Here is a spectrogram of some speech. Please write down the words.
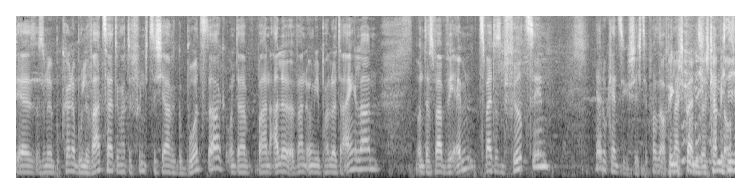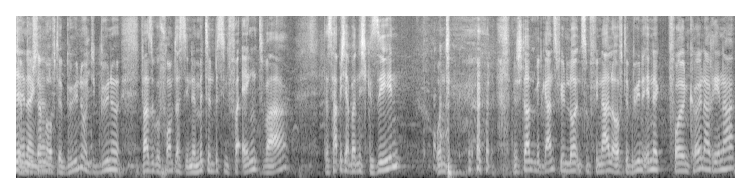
der so eine Kölner Boulevardzeitung hatte 50 Jahre Geburtstag und da waren alle, waren irgendwie ein paar Leute eingeladen und das war WM 2014. Ja, du kennst die Geschichte. Pass auf. Bin gespannt. Ich kann mich nicht erinnern. Ich stand auf der Bühne und die Bühne war so geformt, dass sie in der Mitte ein bisschen verengt war. Das habe ich aber nicht gesehen Und wir standen mit ganz vielen Leuten zum Finale auf der Bühne in der vollen Köln Arena.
